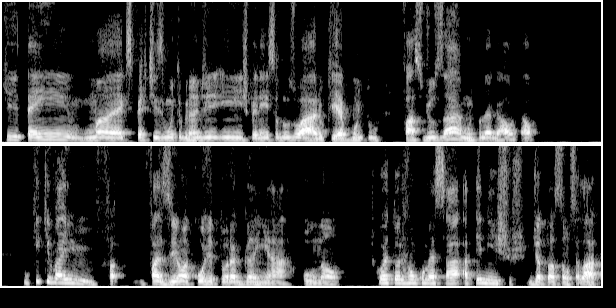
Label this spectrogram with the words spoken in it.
que tem uma expertise muito grande em experiência do usuário, que é muito fácil de usar, muito legal e tal. O que, que vai fa fazer uma corretora ganhar ou não? Os corretores vão começar a ter nichos de atuação. Sei lá,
